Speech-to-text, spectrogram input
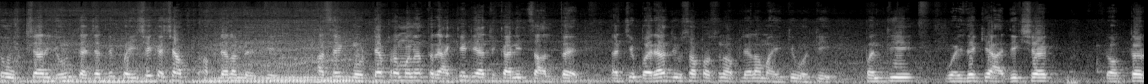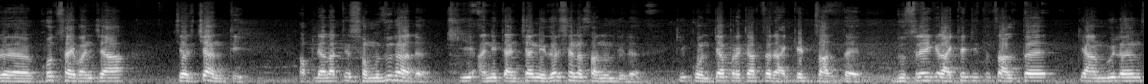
तो उपचार घेऊन त्याच्यातले पैसे कसे आप आपल्याला मिळतील असं एक मोठ्या प्रमाणात रॅकेट या ठिकाणी चालतं आहे याची बऱ्याच दिवसापासून आपल्याला माहिती होती. पण ती वैद्यकीय अधीक्षक डॉक्टर खोत साहेबांच्या चर्चांती आपल्याला ते समजून आलं की आणि त्यांच्या निदर्शनास आणून दिलं. की कोणत्या प्रकारचं रॅकेट चालतं आहे दुसरं एक रॅकेट इथं चालतं आहे की ॲम्ब्युलन्स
